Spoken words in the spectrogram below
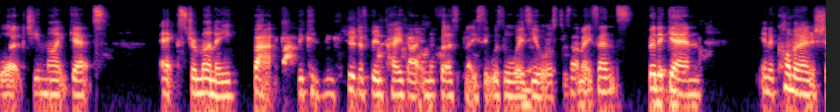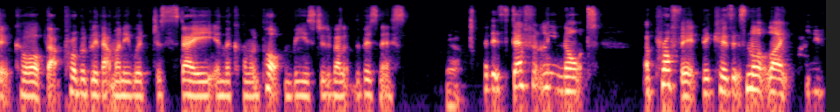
worked, you might get extra money back because you should have been paid that in the first place. It was always yeah. yours. Does that make sense? But again, in a common ownership co-op, that probably that money would just stay in the common pot and be used to develop the business. Yeah. But it's definitely not a profit because it's not like you've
